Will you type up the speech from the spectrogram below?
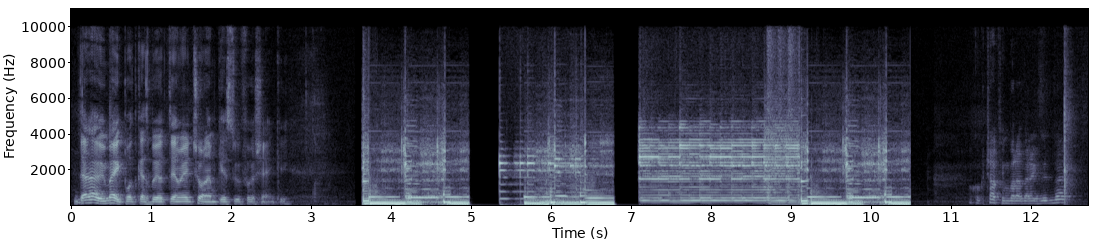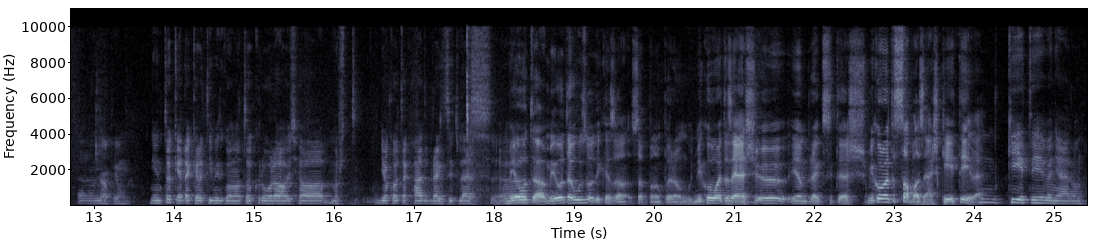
De Levi, melyik podcastba jöttél, mert soha nem készül föl senki? Akkor csapjunk bele a Brexitbe. Um, Csapjunk. én tök érdekel, hogy ti mit gondoltok róla, hogyha most gyakorlatilag hard Brexit lesz. Mióta, mióta húzódik ez a szappanopera amúgy? Mikor volt az első ilyen brexites, mikor volt a szavazás? Két éve? Két éve nyáron.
